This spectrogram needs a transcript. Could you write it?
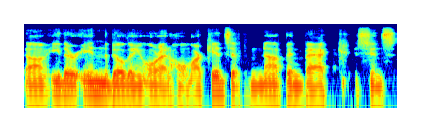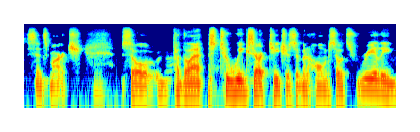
uh, either in the building or at home. Our kids have not been back since since March. So for the last two weeks our teachers have been home. So it's really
